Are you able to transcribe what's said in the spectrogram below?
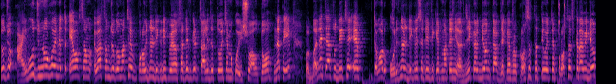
તો જો આવ્યું જ ન હોય ને તો એવા એવા સંજોગોમાં છે પ્રોવિઝનલ ડિગ્રી સર્ટિફિકેટ ચાલી જતો હોય છે, એમાં કોઈ ઇશ્યુ આવતો નથી. પણ બને ત્યાં સુધી છે, એ તમારું ઓરિજિનલ ડિગ્રી સર્ટિફિકેટ માટેની અરજી કરી દો અને જે કંઈ પણ પ્રોસેસ થતી હોય છે પ્રોસેસ કરાવી દો.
